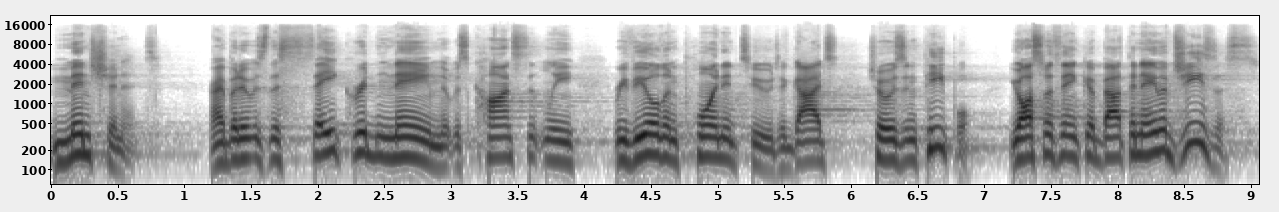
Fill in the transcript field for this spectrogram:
mention it. Right? But it was the sacred name that was constantly revealed and pointed to, to God's chosen people. You also think about the name of Jesus.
